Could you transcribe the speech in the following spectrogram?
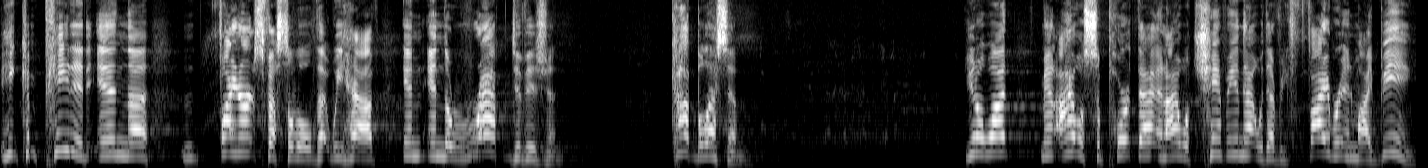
he competed in the fine arts festival that we have in, in the rap division. God bless him. You know what? Man, I will support that and I will champion that with every fiber in my being.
